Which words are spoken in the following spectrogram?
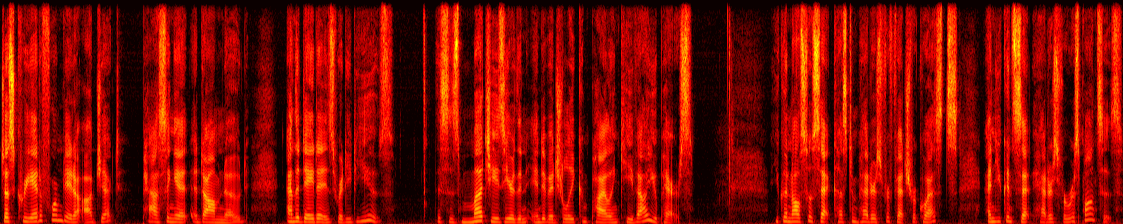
Just create a form data object, passing it a DOM node, and the data is ready to use. This is much easier than individually compiling key value pairs. You can also set custom headers for fetch requests, and you can set headers for responses.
